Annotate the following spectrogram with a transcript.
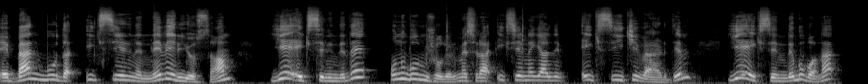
E, ben burada x yerine ne veriyorsam y ekseninde de onu bulmuş oluyorum. Mesela x yerine geldim eksi 2 verdim. Y ekseninde bu bana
